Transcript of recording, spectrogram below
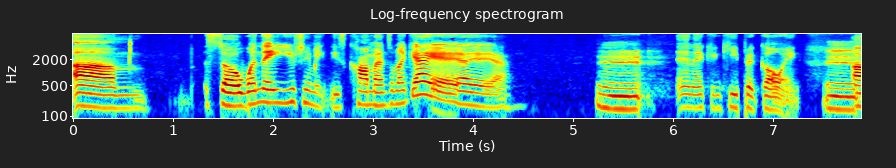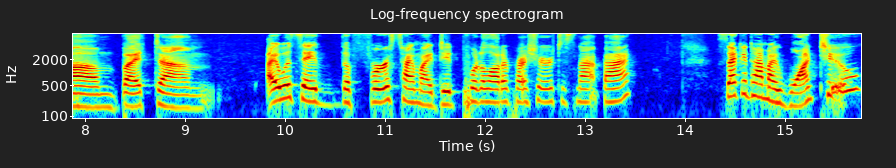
Um, so when they usually make these comments, I'm like, yeah, yeah, yeah, yeah, yeah. Mm. And I can keep it going. Mm. Um, but um, I would say the first time I did put a lot of pressure to snap back. Second time I want to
